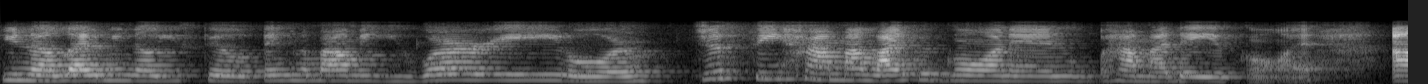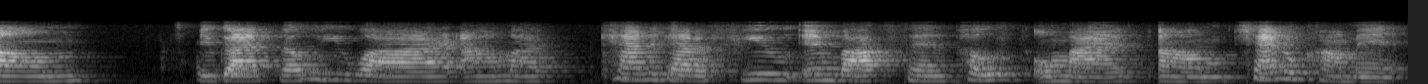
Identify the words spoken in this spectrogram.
you know, letting me know you still thinking about me, you worried, or just see how my life is going and how my day is going. Um, you guys know who you are. Um, I kind of got a few inboxing posts on my um, channel comments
